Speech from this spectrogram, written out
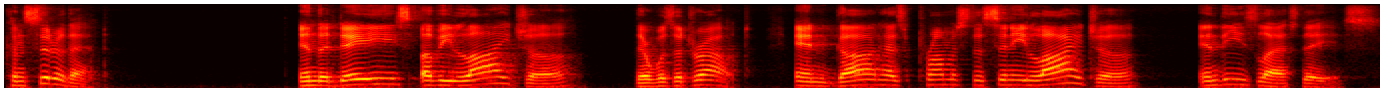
Consider that. In the days of Elijah, there was a drought. And God has promised to send Elijah in these last days.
